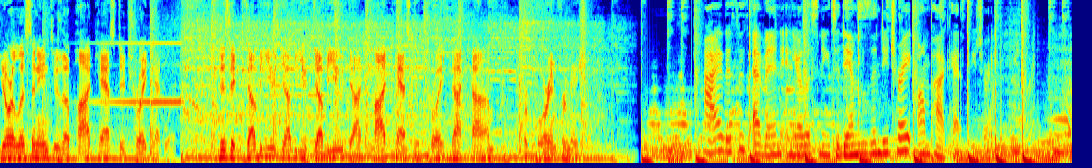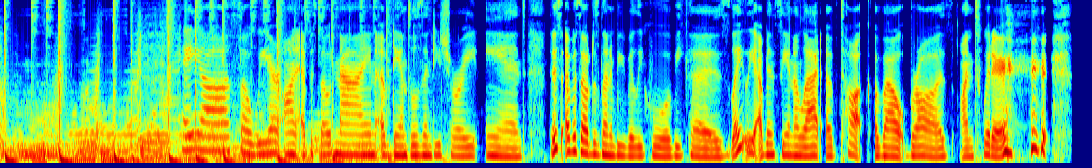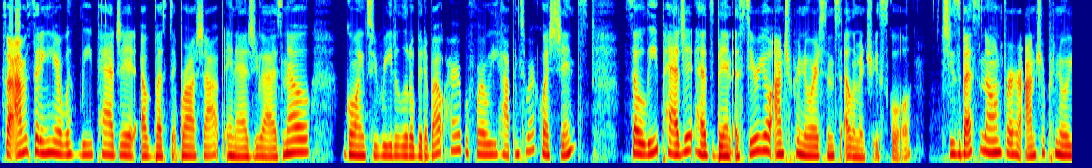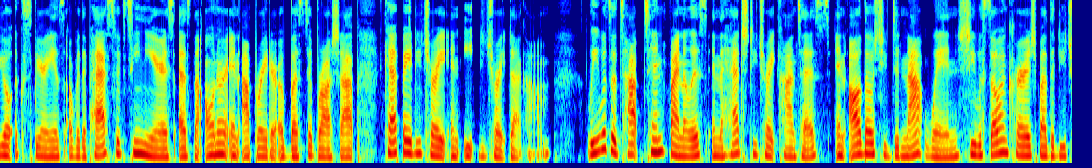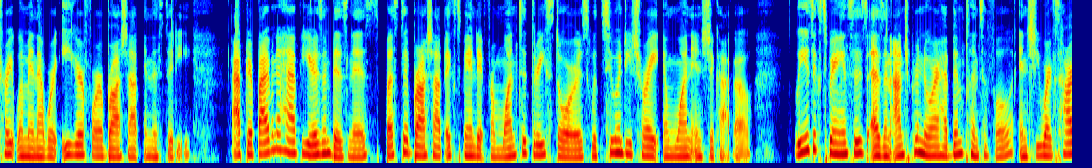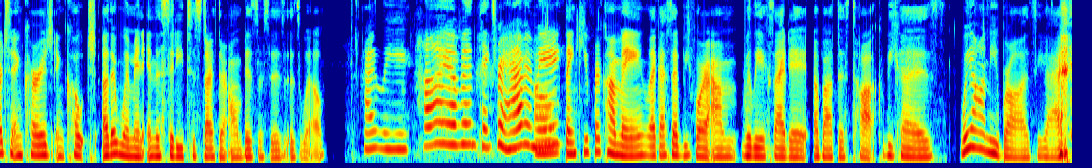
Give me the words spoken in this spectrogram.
You're listening to the Podcast Detroit Network. Visit www.podcastdetroit.com for more information. Hi, this is Evan, and you're listening to Damsels in Detroit on Podcast Detroit. Hey y'all, so we are on episode nine of Damsels in Detroit, and this episode is going to be really cool because lately I've been seeing a lot of talk about bras on Twitter. so I'm sitting here with Lee Padgett of Busted Bra Shop, and as you guys know, going to read a little bit about her before we hop into our questions. So Lee Padgett has been a serial entrepreneur since elementary school. She's best known for her entrepreneurial experience over the past 15 years as the owner and operator of Busted Bra Shop, Cafe Detroit, and EatDetroit.com. Lee was a top 10 finalist in the Hatch Detroit contest, and although she did not win, she was so encouraged by the Detroit women that were eager for a bra shop in the city. After five and a half years in business, Busted Bra Shop expanded from one to three stores, with two in Detroit and one in Chicago. Lee's experiences as an entrepreneur have been plentiful, and she works hard to encourage and coach other women in the city to start their own businesses as well. Hi, Lee. Hi, Evan. Thanks for having me. Oh, thank you for coming. Like I said before, I'm really excited about this talk because we all need bras, you guys.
